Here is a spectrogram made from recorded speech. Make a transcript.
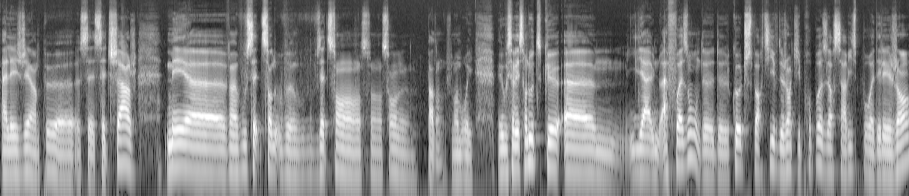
alléger un peu euh, ce- cette charge. Mais vous êtes sans, vous, vous êtes sans, sans- sans- pardon, je m'embrouille. Mais vous savez sans doute que euh, il y a une à foison de, de coachs sportifs, de gens qui proposent leurs services pour aider les gens.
